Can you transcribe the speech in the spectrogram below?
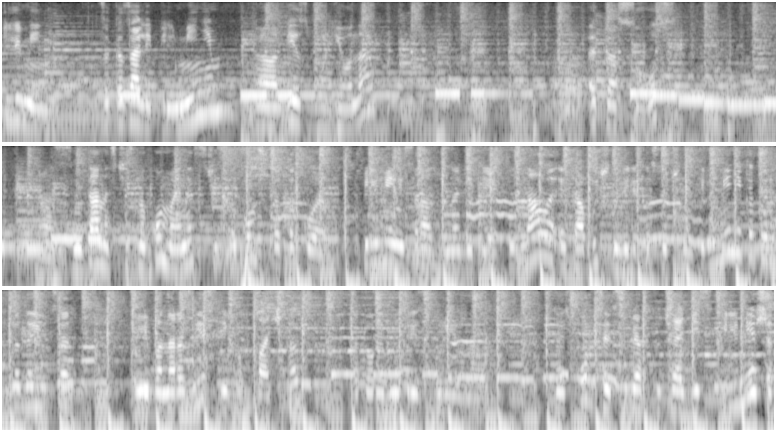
пельмени. Заказали пельмени э, без бульона. Э, это соус. А, сметана с чесноком, майонез с чесноком, что такое. Пельмени сразу на вид я их узнала. Это обычные великосочные пельмени, которые продаются либо на развес, либо в пачках, которые внутри с бульоном. То есть порция в себя включает 10 пельмешек.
